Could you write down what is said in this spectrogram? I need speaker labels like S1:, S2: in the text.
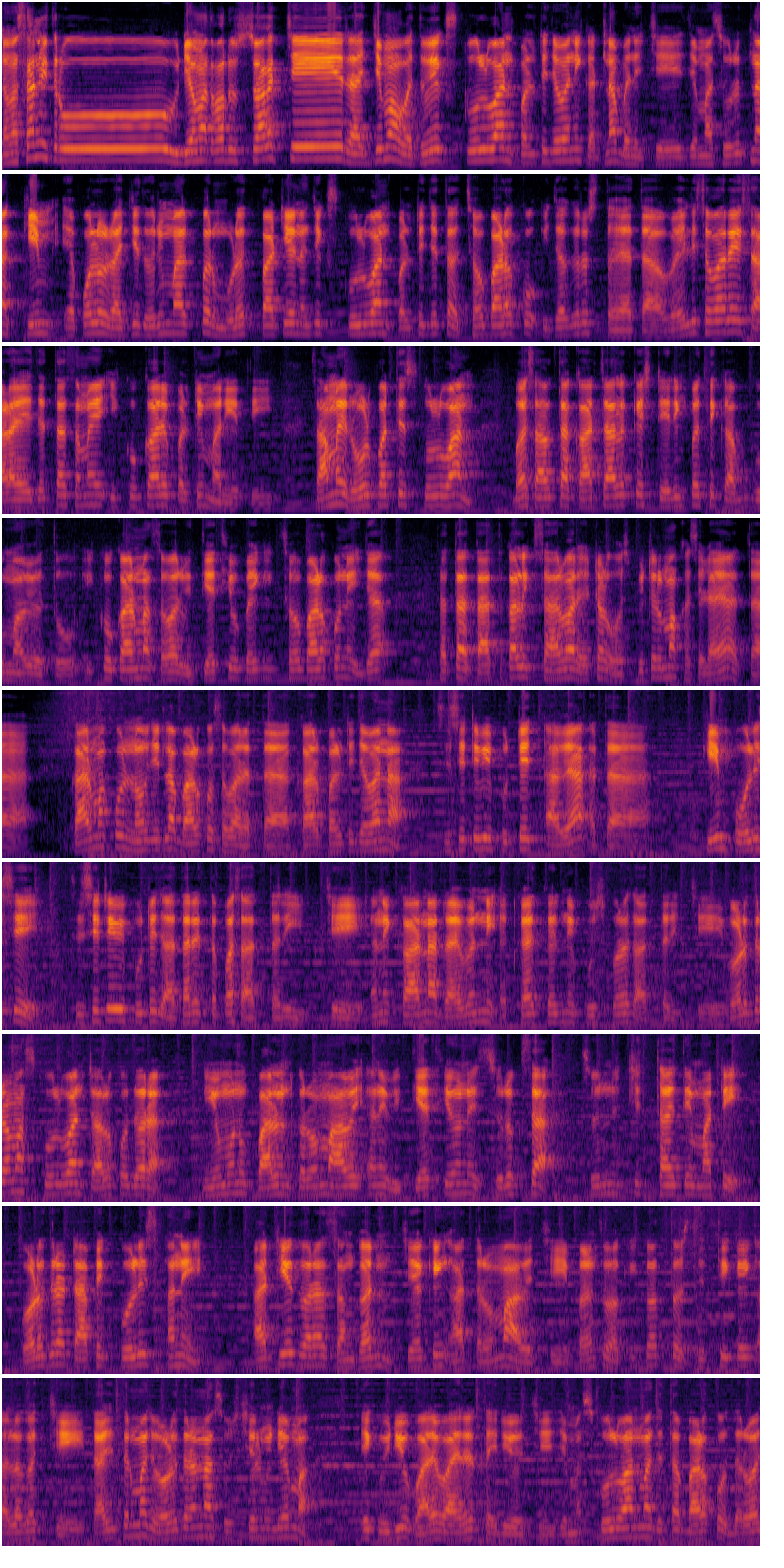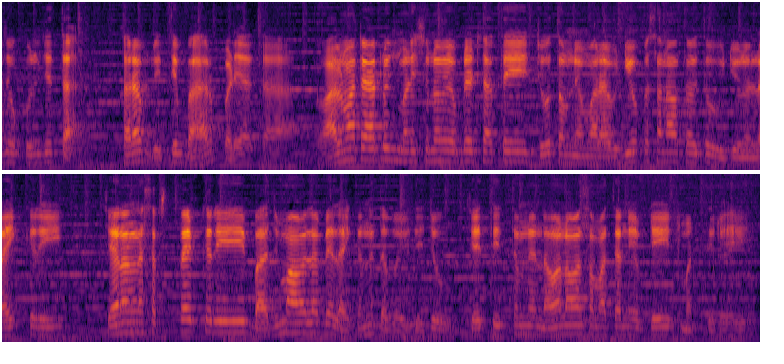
S1: નમસ્કાર મિત્રો. વિડીયોમાં તમારું સ્વાગત છે. રાજ્યમાં વધુ એક સ્કૂલ વાન પલટી જવાની ઘટના બની છે, જેમાં સુરતના કિમ એપોલો રાજ્ય ધોરીમાર્ગ પર મુળત પાટિયા નજીક સ્કૂલ વાન પલટી જતા છ બાળકો ઇજાગ્રસ્ત થયા હતા. વહેલી સવારે શાળાએ જતા સમયે ઇકો કારે પલટી મારી હતી. સામે રોડ પરથી સ્કૂલ વાન બસ આવતા કાર ચાલકે સ્ટેરિંગ પરથી કાબુ ગુમાવ્યો હતો. ઇકો કારમાં સવાર વિદ્યાર્થીઓ પૈકી છ બાળકોને ઈજા થતાં તાત્કાલિક સારવાર હેઠળ હોસ્પિટલમાં ખસેડાયા હતા. કારમાં કુલ નવ જેટલા બાળકો સવાર હતા. કાર પલટી જવાના સીસીટીવી ફૂટેજ આવ્યા હતા. કિમ પોલીસે સીસીટીવી ફૂટેજ આધારે તપાસ હાથ ધરી છે અને કારના ડ્રાઈવરની અટકાયત કરીને પૂછપરછ હાથ ધરી છે. વડોદરામાં સ્કૂલ વાન ચાલકો દ્વારા નિયમોનું પાલન કરવામાં આવે અને વિદ્યાર્થીઓને સુરક્ષા સુનિશ્ચિત થાય તે માટે વડોદરા ટ્રાફિક પોલીસ અને આરટીઓ દ્વારા સંઘર્ષ ચેકિંગ હાથ ધરવામાં આવે છે, પરંતુ હકીકત તો સ્થિતિ કંઈક અલગ જ છે. તાજેતરમાં જ વડોદરાના સોશિયલ મીડિયામાં એક વીડિયો ભારે વાયરલ થઈ રહ્યો છે, જેમાં સ્કૂલ વાનમાં જતા બાળકો દરવાજો ખુલી જતા ખરાબ રીતે બહાર પડ્યા હતા. હાલ માટે આટલું જ. મળીશું નવી અપડેટ સાથે. જો તમને અમારા વીડિયો પસંદ આવતા હોય તો વિડીયોને લાઇક કરી ચેનલને સબસ્ક્રાઇબ કરી, બાજુમાં આવેલા બે લાઇકનને દબાવી દેજો. જેથી તમને નવા નવા સમાચારની અપડેટ મળતી રહે.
